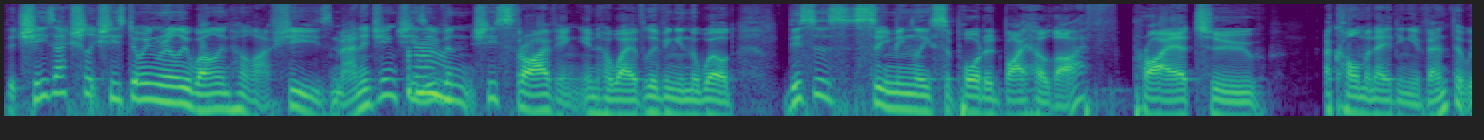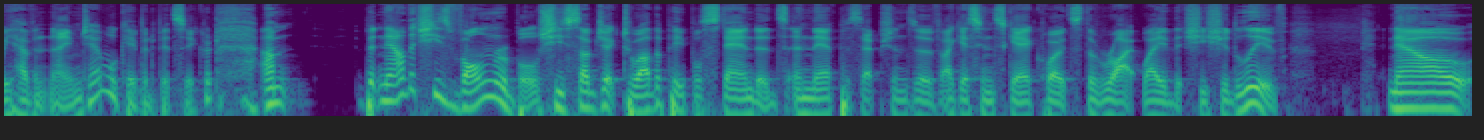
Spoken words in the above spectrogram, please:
that she's actually she's doing really well in her life. She's managing. She's mm. even she's thriving in her way of living in the world. This is seemingly supported by her life prior to a culminating event that we haven't named yet. We'll keep it a bit secret. Um, but now that she's vulnerable, she's subject to other people's standards and their perceptions of, I guess, in scare quotes, the right way that she should live. Now,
